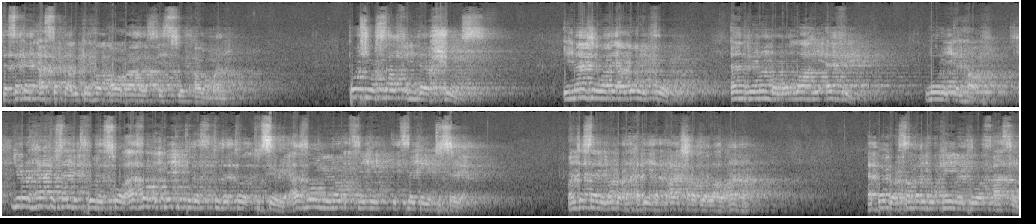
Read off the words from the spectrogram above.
The second aspect that we can help our brothers is with our money. Put yourself in their shoes. Imagine what they are going through. And remember, wallahi, every loan you can help. You don't have to send it through the school as long as it make it to, the, to, the, to, to Syria. As long you know it's making, it's making it to Syria. And just I remember the hadith that Aisha radiallahu anha, a beggar, somebody who came and he was asking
